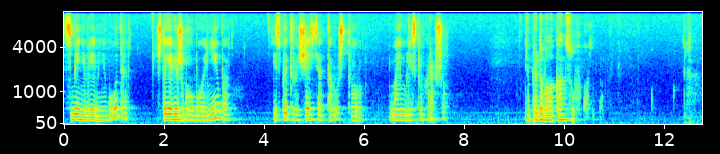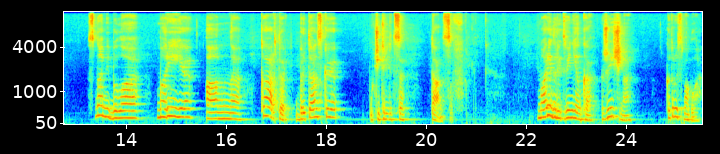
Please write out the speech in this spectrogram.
смене времени года, что я вижу голубое небо, испытываю счастье от того, что моим близким хорошо. Я придумала концовку. С нами была Мария Анна Картер, британская учительница танцев. Марина Литвиненко – женщина, которая смогла.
